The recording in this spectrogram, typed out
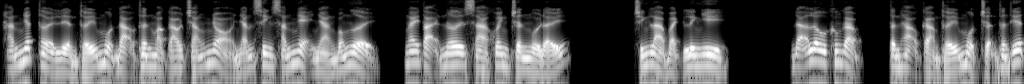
hắn nhất thời liền thấy một đạo thân mặc áo trắng nhỏ nhắn xinh xắn nhẹ nhàng bóng người, ngay tại nơi xà khoanh chân ngồi đấy. Chính là Bạch Linh Nhi. Đã lâu không gặp, Tần Hạo cảm thấy một trận thân thiết.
